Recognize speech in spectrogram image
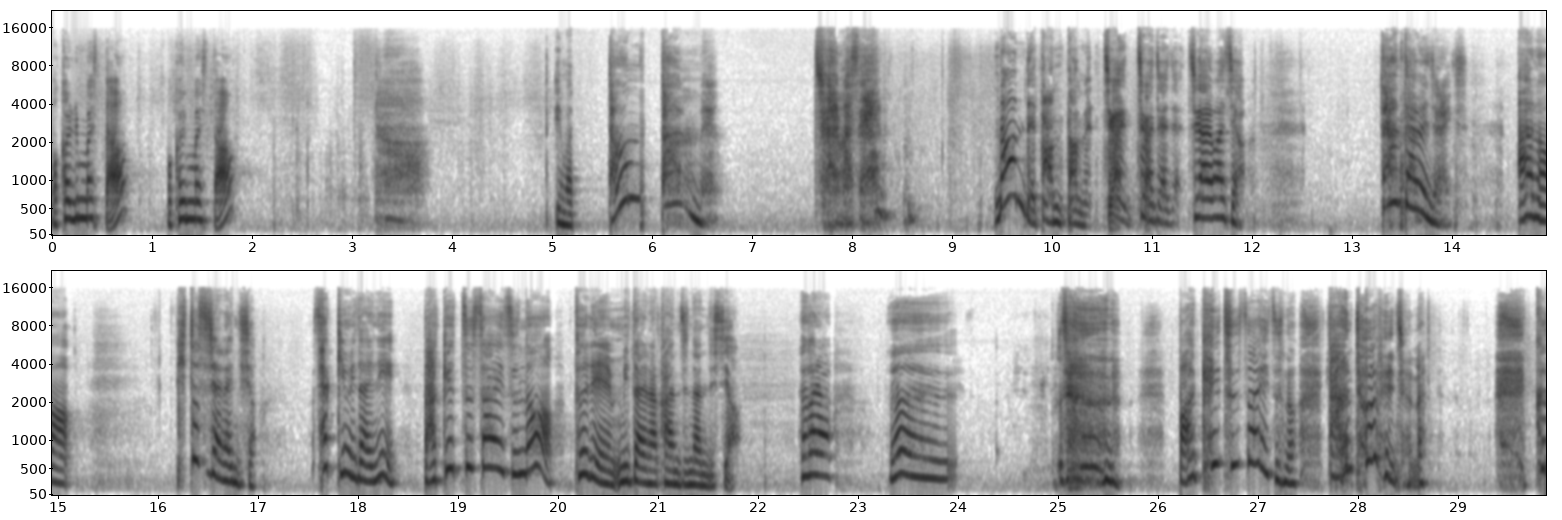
わかりました？わかりました？今、担々麺。違いません。なんで担々麺？違う、違う、違う、違う、違いますよ。担々麺じゃないんです。あの、一つじゃないんですよ。さっきみたいに、バケツサイズのプリンみたいな感じなんですよ。だから、うん、バケツサイズの担当麺じゃない くっつけり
